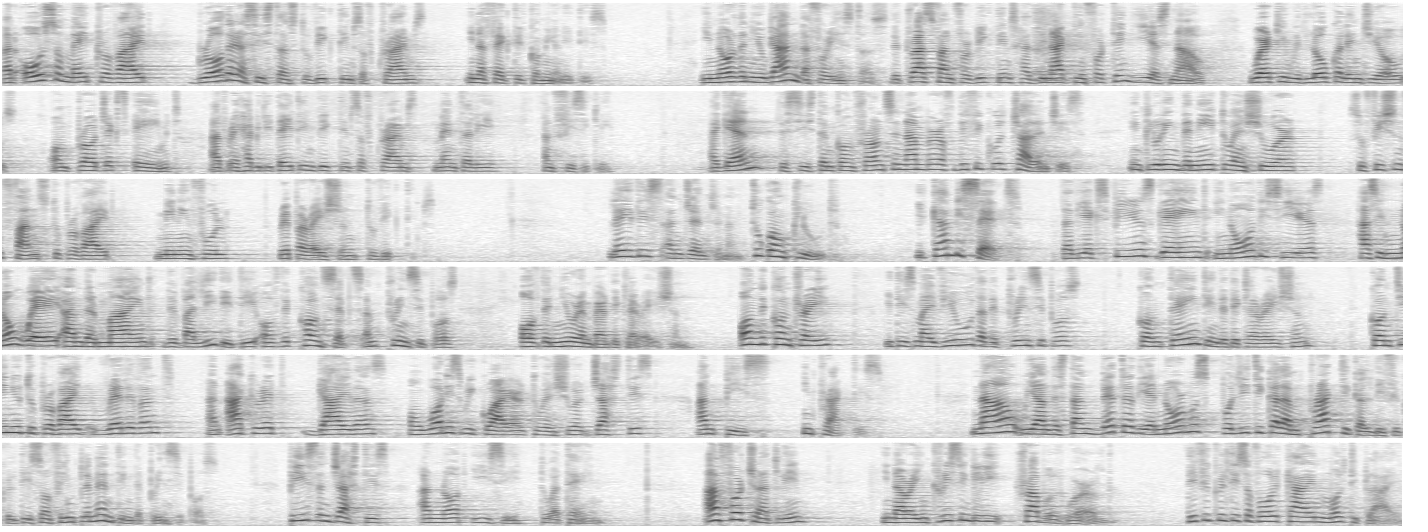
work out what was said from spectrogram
but also may provide broader assistance to victims of crimes in affected communities. In northern Uganda, for instance, the Trust Fund for Victims has been acting for 10 years now, working with local NGOs on projects aimed at rehabilitating victims of crimes mentally and physically. Again, the system confronts a number of difficult challenges, including the need to ensure sufficient funds to provide meaningful reparation to victims. Ladies and gentlemen, to conclude, it can be said that the experience gained in all these years has in no way undermined the validity of the concepts and principles of the Nuremberg Declaration. On the contrary, it is my view that the principles contained in the Declaration continue to provide relevant and accurate guidance on what is required to ensure justice and peace in practice. Now we understand better the enormous political and practical difficulties of implementing the principles. Peace and justice are not easy to attain. Unfortunately, in our increasingly troubled world, difficulties of all kinds multiply,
